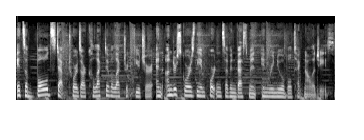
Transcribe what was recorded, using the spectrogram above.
It's a bold step towards our collective electric future and underscores the importance of investment in renewable technologies.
